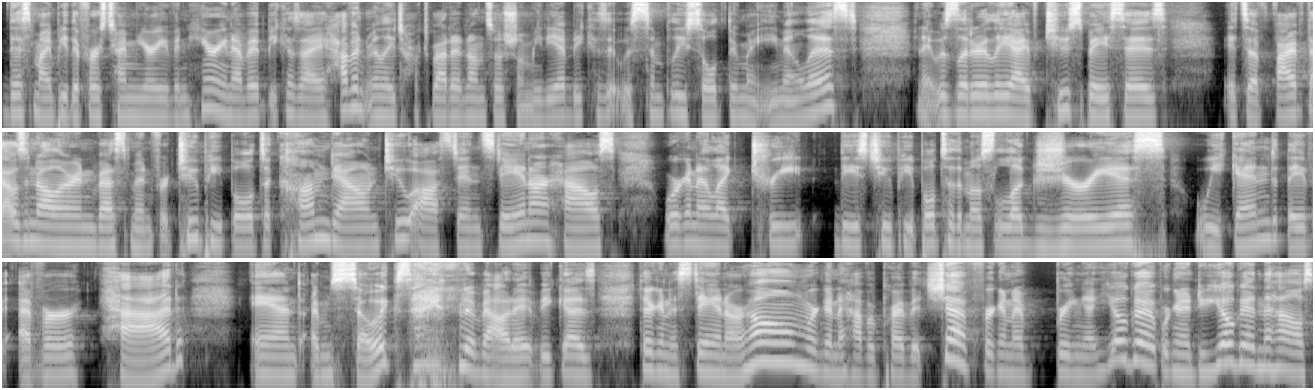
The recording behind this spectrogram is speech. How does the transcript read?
this might be the first time you're even hearing of it because I haven't really talked about it on social media because it was simply sold through my email list. And it was literally, I have two spaces. It's a $5,000 investment for two people to come down to Austin, stay in our house. We're going to like treat these two people to the most luxurious weekend they've ever had. And I'm so excited about it because they're going to stay in our home. We're going to have a private chef. We're going to bring a yoga. We're going to do yoga in the house.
